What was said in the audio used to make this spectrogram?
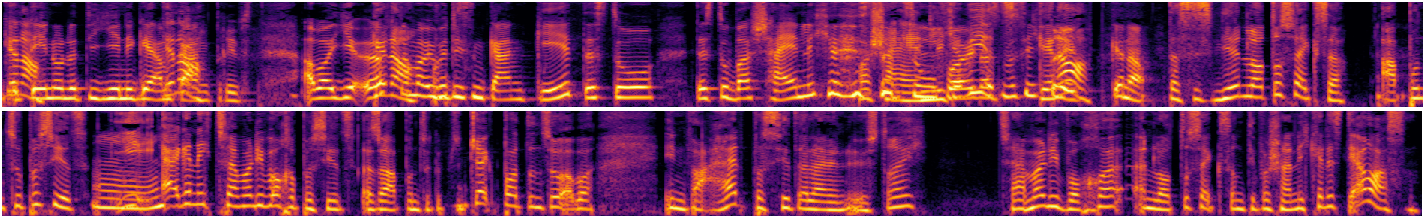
Genau. den oder diejenige am Genau. Gang triffst? Aber je öfter Genau. man über Und- diesen Gang geht, desto, desto wahrscheinlicher ist der Wahrscheinlicher Zufall, dass man sich genau. trifft. Genau. Das ist wie ein Lotto Sechser. Ab und zu passiert's. Mhm. Eigentlich zweimal die Woche passiert's. Also ab und zu gibt's einen Jackpot und so, aber in Wahrheit passiert allein in Österreich zweimal die Woche ein Lotto Sechser und die Wahrscheinlichkeit ist dermaßen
